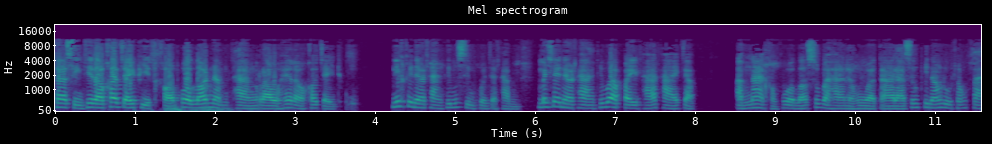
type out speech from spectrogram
ถ้าสิ่งที่เราเข้าใจผิดขอพวกล้อนำทางเราให้เราเข้าใจถูก นี่คือแนวทางที่มุสลิมควรจะทำไม่ใช่แนวทางที่ว่าไปท้าทายกับอำนาจของพวกลอสุบฮานะฮัวตาลาซึ่งพี่น้องดูท้องฟ้า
